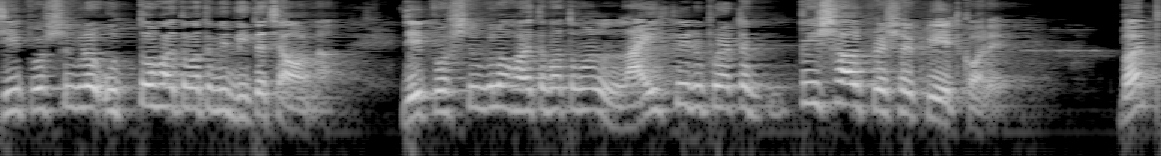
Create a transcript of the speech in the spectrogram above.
যে প্রশ্নগুলোর উত্তর হয়তো বা তুমি দিতে চাও না। যে প্রশ্নগুলো হয়তো বা তোমার লাইফের উপর একটা বিশাল প্রেশার ক্রিয়েট করে। বাট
